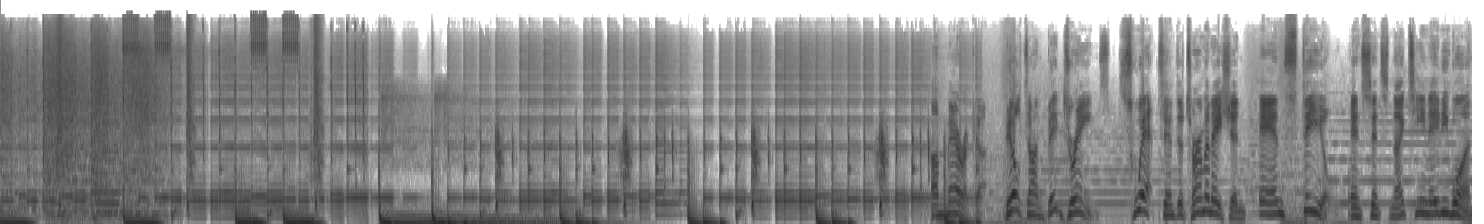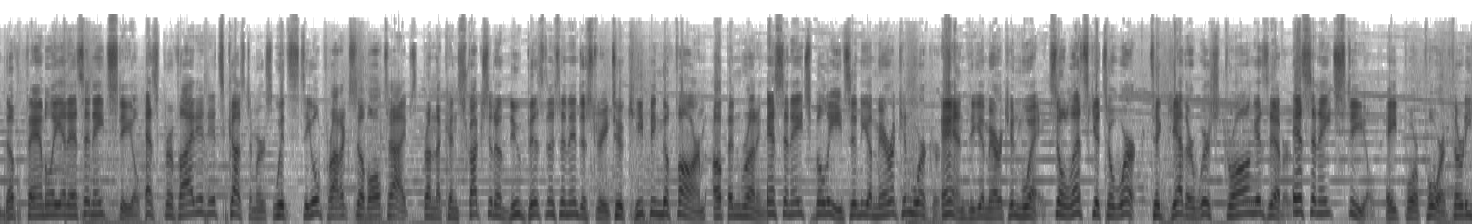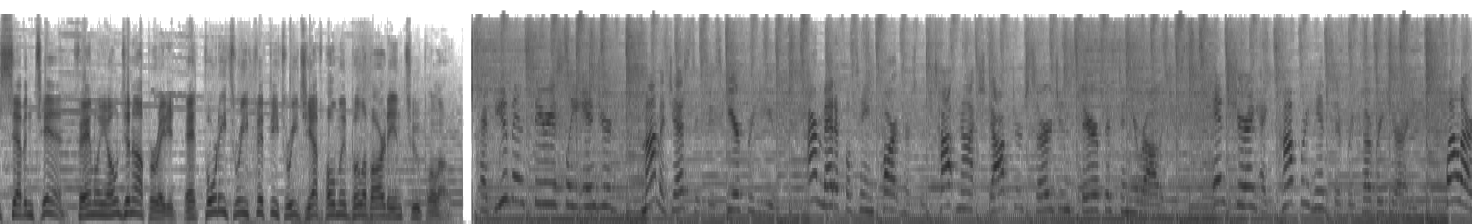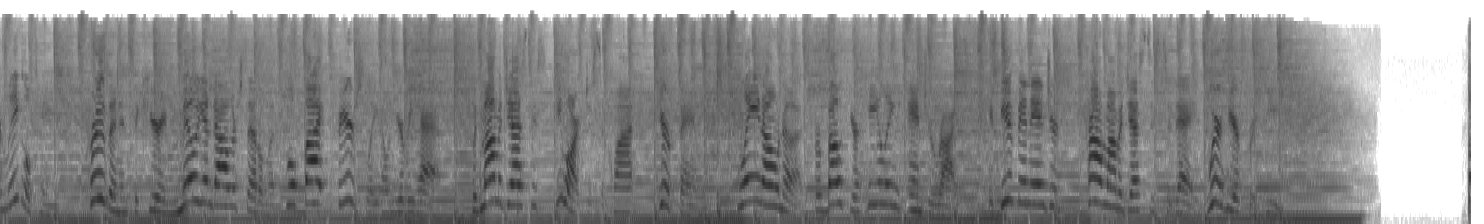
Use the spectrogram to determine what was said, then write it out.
America, built on big dreams, sweat and determination, and steel. And since 1981, the family at SNH Steel has provided its customers with steel products of all types, from the construction of new business and industry to keeping the farm up and running. SNH believes in the American worker and the American way. So let's get to work. Together, we're strong as ever. SNH Steel, 844 3710. Family owned and operated at 4353 Jeff Holman Boulevard in Tupelo. Have you been seriously injured? Mama Justice is here for you. Our medical team partners with top notch doctors, surgeons, therapists, and urologists, ensuring a comprehensive recovery journey. While our legal team, proven in securing million dollar settlements, will fight fiercely on your behalf. With Mama Justice, you aren't just a client, you're family. Lean on us for both your healing and your rights. If you've been injured, call Mama Justice today. We're here for you.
